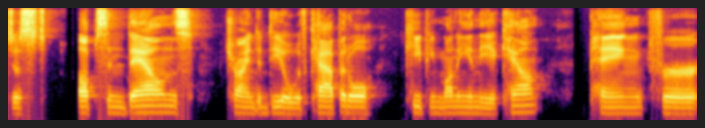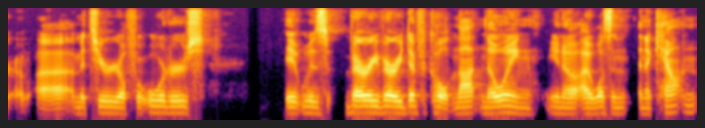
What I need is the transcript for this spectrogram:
just ups and downs, trying to deal with capital, keeping money in the account, paying for uh, material for orders, it was very very difficult not knowing you know i wasn't an accountant.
